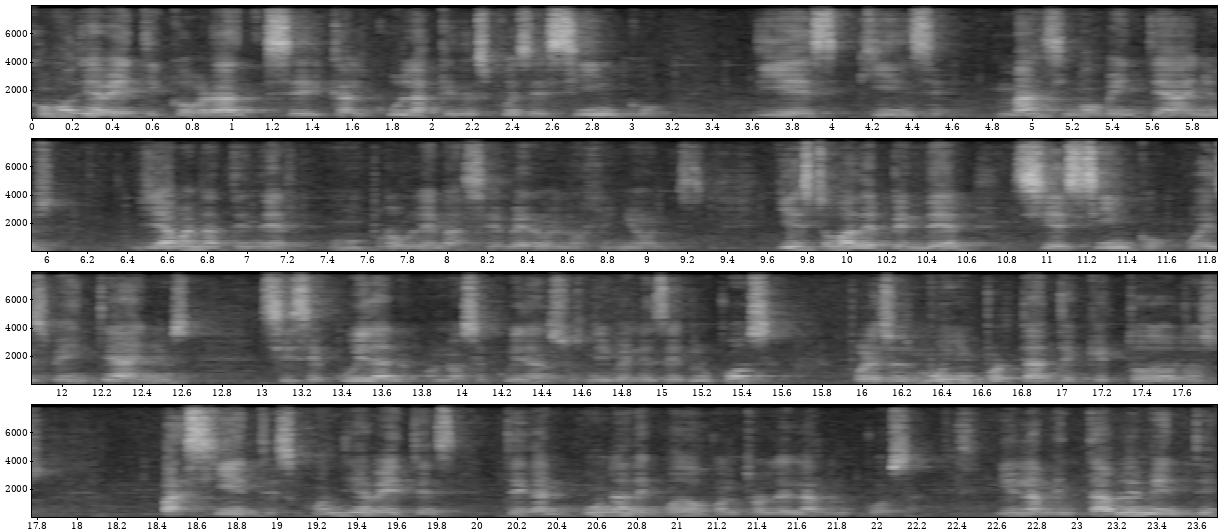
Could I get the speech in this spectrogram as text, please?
Como diabético, ¿verdad? Se calcula que después de 5, 10, 15, máximo 20 años, ya van a tener un problema severo en los riñones. Y esto va a depender si es 5 o es 20 años, si se cuidan o no se cuidan sus niveles de glucosa. Por eso es muy importante que todos los pacientes con diabetes tengan un adecuado control de la glucosa. Y lamentablemente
